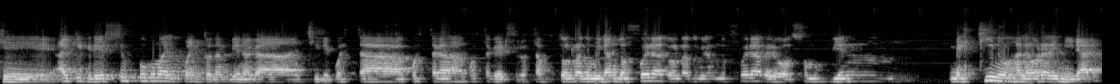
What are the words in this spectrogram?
que hay que creerse un poco más el cuento también acá en Chile. Cuesta, cuesta, cuesta creérselo. Estamos todo el rato mirando afuera, todo el rato mirando afuera, pero somos bien mezquinos a la hora de mirar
